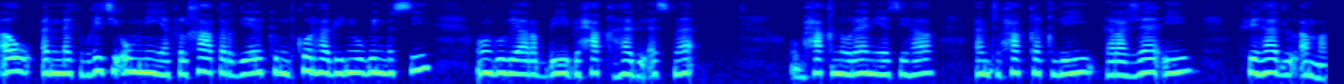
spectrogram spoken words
أو أنك بغيتي أمنية في الخاطر ديالك نذكرها بيني وبين نفسي ونقول يا ربي بحق هذه الأسماء. وبحق نورانيتها أن تحقق لي رجائي في هذا الأمر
